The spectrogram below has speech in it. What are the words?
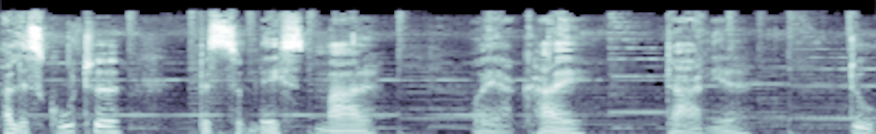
Alles Gute, bis zum nächsten Mal. Euer Kai, Daniel, du.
